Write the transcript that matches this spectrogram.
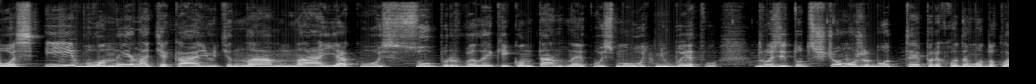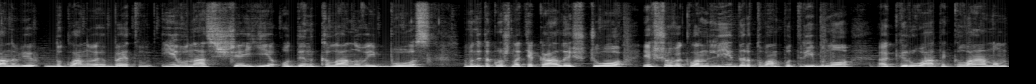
Ось, і вони натякають нам на якусь супервеликий контент, на якусь могутню битву. Друзі, тут що може бути? Переходимо до, кланові, до кланових битв, і в нас ще є один клановий бос. Вони також натякали, що якщо ви клан-лідер, то вам потрібно е, керувати кланом.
